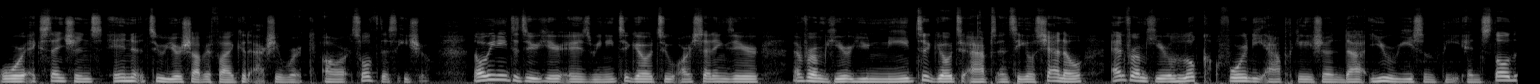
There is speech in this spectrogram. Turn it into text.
or extensions into your Shopify could actually work or solve this issue. Now, what we need to do here is we need to go to our settings here, and from here, you need to go to apps and sales channel, and from here, look for the application that you recently installed,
